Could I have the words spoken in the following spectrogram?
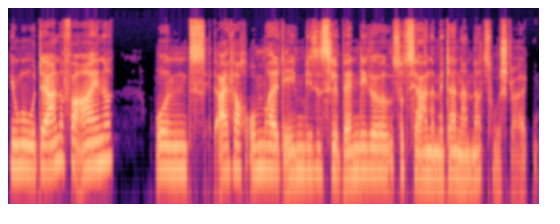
junge, moderne Vereine. Und einfach um halt eben dieses lebendige soziale Miteinander zu gestalten.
